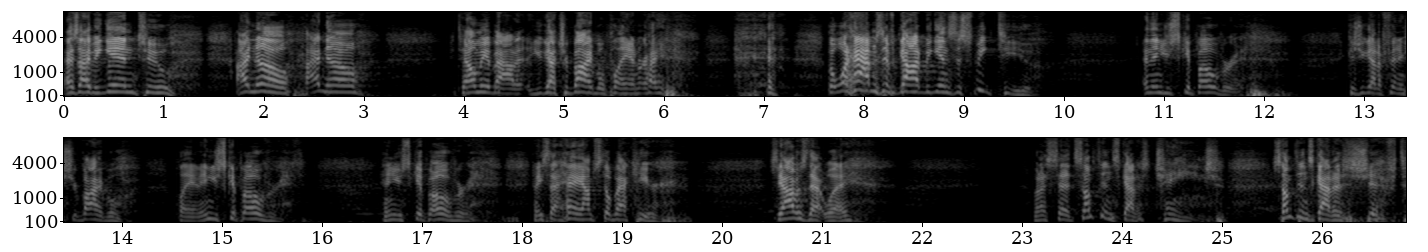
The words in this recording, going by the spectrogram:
as I begin to, I know, I know, tell me about it. You got your Bible plan, right? but what happens if God begins to speak to you and then you skip over it? Because you got to finish your Bible plan and you skip over it and you skip over it. And he said, Hey, I'm still back here. See, I was that way. But I said, Something's got to change something's got to shift.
